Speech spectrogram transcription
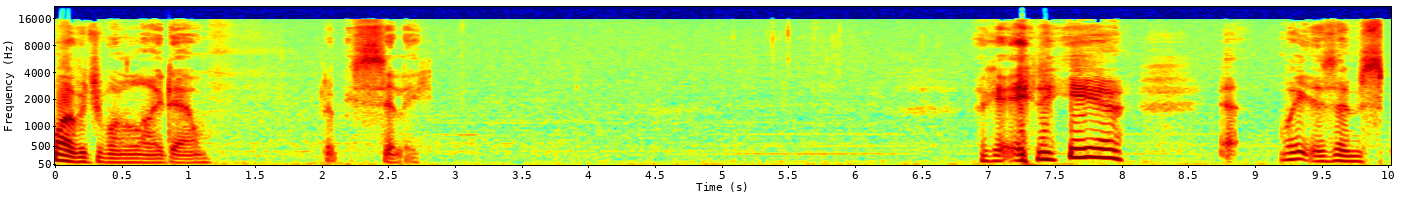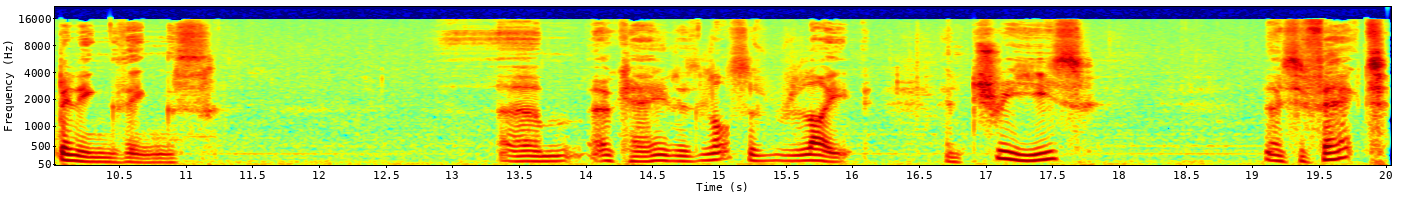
Why would you want to lie down? Don't be silly. Okay, in here Wait, there's them spinning things. Um, okay, there's lots of light and trees. Nice effect.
